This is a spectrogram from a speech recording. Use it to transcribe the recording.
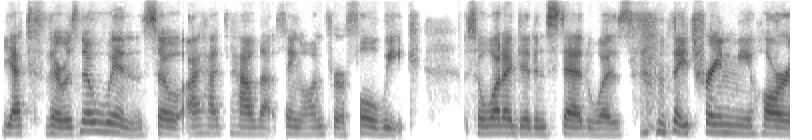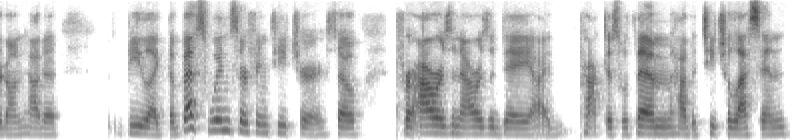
Yet there was no wind. So I had to have that thing on for a full week. So what I did instead was they trained me hard on how to be like the best windsurfing teacher. So for hours and hours a day, I'd practice with them how to teach a lesson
